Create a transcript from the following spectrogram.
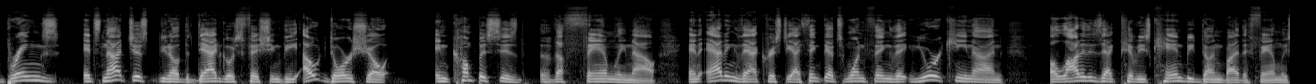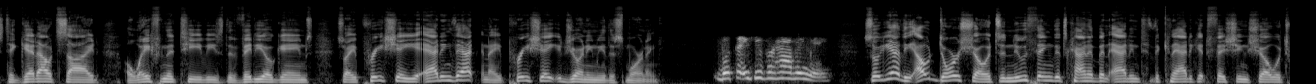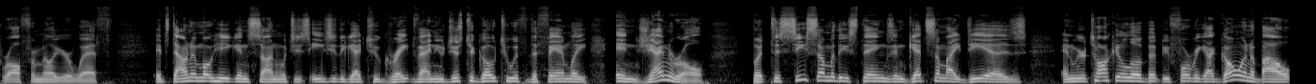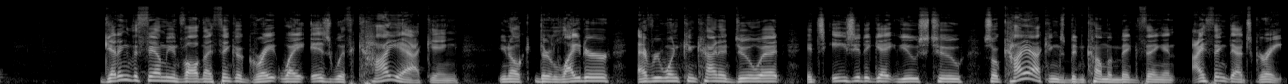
brings it's not just, you know, the dad goes fishing, the outdoor show encompasses the family now. And adding that, Christy, I think that's one thing that you're keen on. A lot of these activities can be done by the families to get outside, away from the TVs, the video games. So I appreciate you adding that, and I appreciate you joining me this morning. Well, thank you for having me. So, yeah, the outdoor show, it's a new thing that's kind of been adding to the Connecticut Fishing Show, which we're all familiar with. It's down in Mohegan Sun, which is easy to get to, great venue just to go to with the family in general. But to see some of these things and get some ideas, and we were talking a little bit before we got going about getting the family involved. And I think a great way is with kayaking. You know, they're lighter, everyone can kind of do it. It's easy to get used to. So kayaking's become a big thing, and I think that's great.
